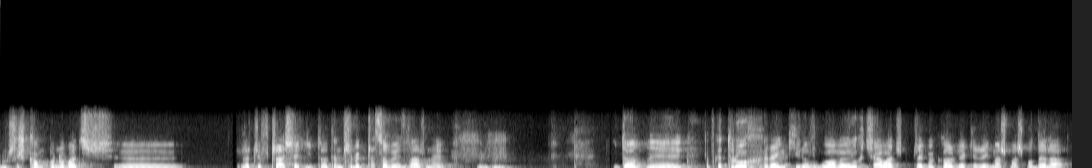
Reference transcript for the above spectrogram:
musisz komponować y, rzeczy w czasie i to ten przebieg czasowy jest ważny. Mhm. I to y, na przykład ruch ręki, ruch głowy, ruch ciała, czy czegokolwiek, jeżeli masz, masz modela,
